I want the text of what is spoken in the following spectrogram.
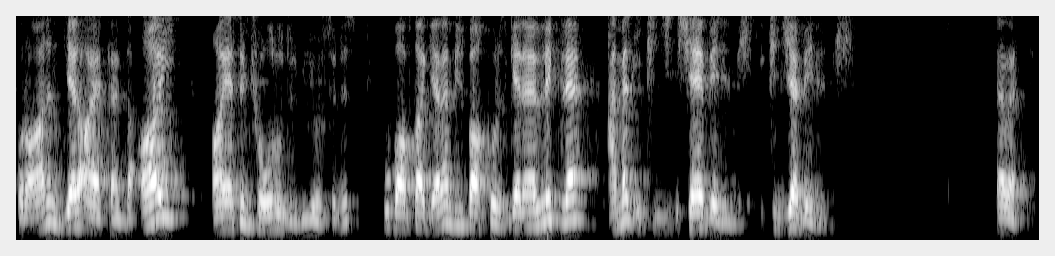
Kur'an'ın diğer ayetlerinde ay ayetin çoğuludur biliyorsunuz. Bu babta gelen biz bakıyoruz genellikle amel ikinci şeye verilmiş, ikinciye verilmiş. Evet.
